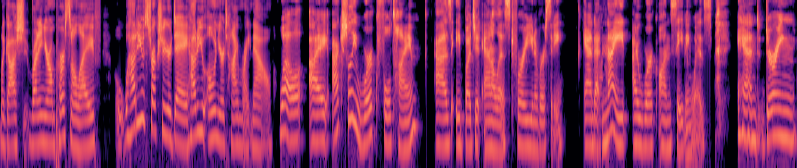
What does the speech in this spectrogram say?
my gosh, running your own personal life. How do you structure your day? How do you own your time right now? Well, I actually work full time as a budget analyst for a university. And at wow. night, I work on Saving Whiz. and during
